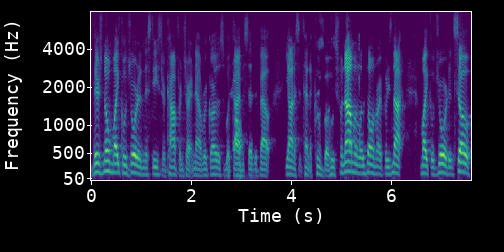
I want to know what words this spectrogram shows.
There's no Michael Jordan in this Eastern Conference right now, regardless of what no. says about Giannis Antetokounmpo, who's phenomenal in his own right, but he's not Michael Jordan. So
